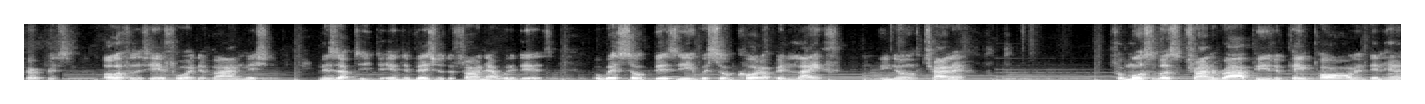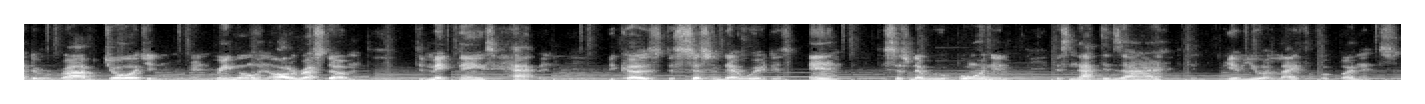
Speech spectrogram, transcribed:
purpose. All of us here for a divine mission. And it's up to the individual to find out what it is. But we're so busy, we're so caught up in life, you know, trying to, for most of us, trying to rob Peter to pay Paul and then have to rob George and, and Ringo and all the rest of them to make things happen. Because the system that we're in, the system that we were born in, is not designed give you a life of abundance.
